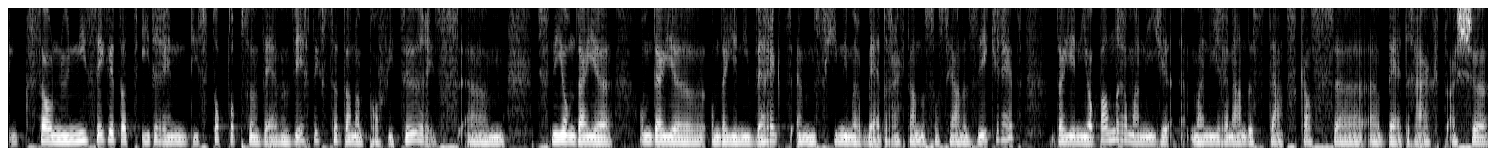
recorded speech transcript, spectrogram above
ik zou nu niet zeggen dat iedereen die stopt op zijn 45ste dan een profiteur is. Um, het is niet omdat je, omdat, je, omdat je niet werkt en misschien niet meer bijdraagt aan de sociale zekerheid, dat je niet op andere manieren, manieren aan de staatskas uh, bijdraagt. Als je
